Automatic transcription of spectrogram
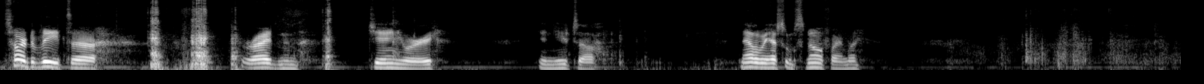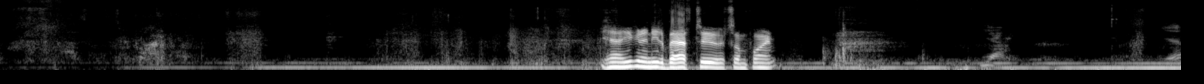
It's hard to beat uh, riding in January in Utah. Now that we have some snow finally. Yeah, you're gonna need a bath too at some point. Yeah. Yeah.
